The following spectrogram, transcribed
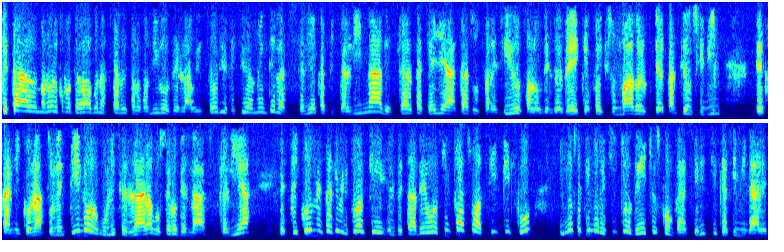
¿Qué tal, Manuel? ¿Cómo te va? Buenas tardes a los amigos del auditorio. Efectivamente, la Fiscalía Capitalina descarta que haya casos parecidos a los del bebé que fue exhumado del Panteón Civil de San Nicolás Tolentino. Ulises Lara, vocero de la Fiscalía, explicó en mensaje virtual que el betadeo es un caso atípico y no se tiene registro de hechos con características similares.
